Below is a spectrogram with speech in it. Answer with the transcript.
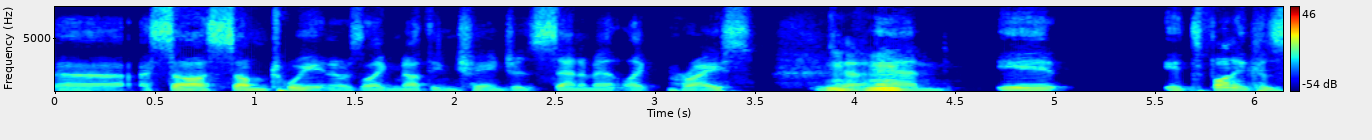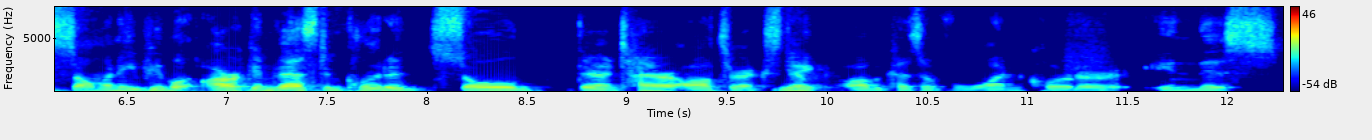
uh, I saw some tweet and it was like nothing changes sentiment like price, Yeah. Mhm. and it it's funny because so many people, Ark Invest included, sold their entire Alteryx Yep. stake all because of one quarter in this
